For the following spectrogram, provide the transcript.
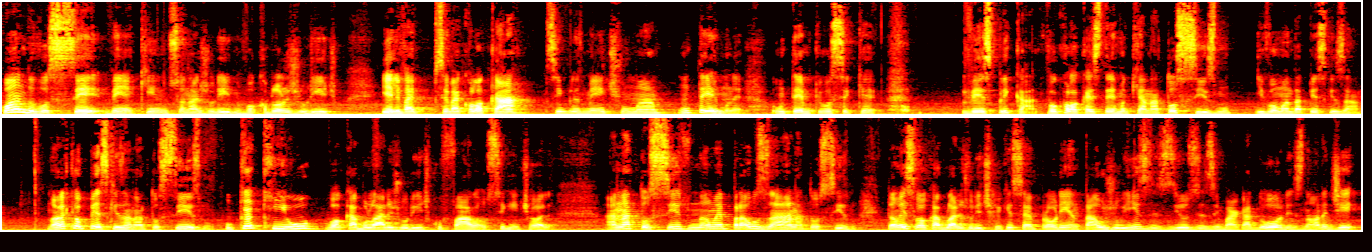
Quando você vem aqui no dicionário jurídico, no vocabulário jurídico, e ele vai, você vai colocar simplesmente uma, um termo, né? Um termo que você quer ver explicado. Vou colocar esse termo aqui, anatocismo, e vou mandar pesquisar. Na hora que eu pesquiso anatocismo, o que é que o vocabulário jurídico fala? O seguinte, olha, anatocismo não é para usar anatocismo. Então esse vocabulário jurídico aqui serve para orientar os juízes e os desembargadores na hora de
